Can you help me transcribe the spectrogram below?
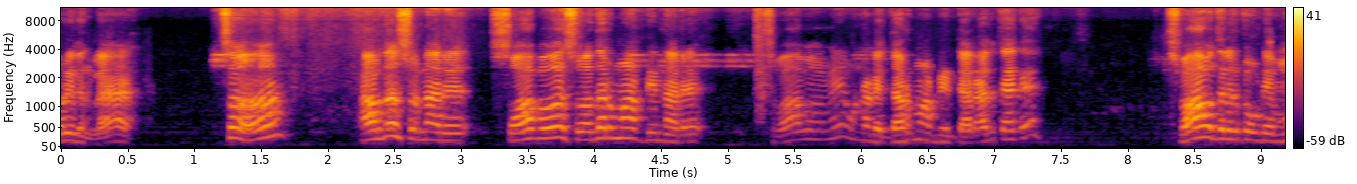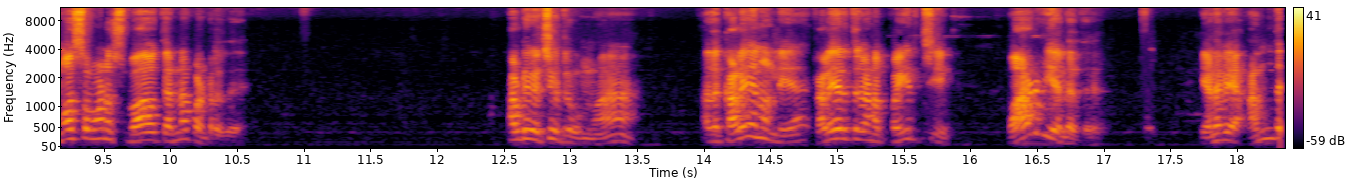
புரியுதுங்களா? சோ அவர் தான் சொன்னாரு சுவாபவ சுவதர்மா அப்படின்னாரு. சுவாபமே உன்னுடைய தர்மம் அப்படின்ட்டாரு. அதுக்காக சுவாபத்துல இருக்கக்கூடிய மோசமான சுபாவத்தை என்ன பண்றது? அப்படி வச்சுக்கிட்டு இருக்கோமா அதை களையணும் இல்லையா? களையறதுக்கான பயிற்சி வாழ்வியல் அது. எனவே அந்த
